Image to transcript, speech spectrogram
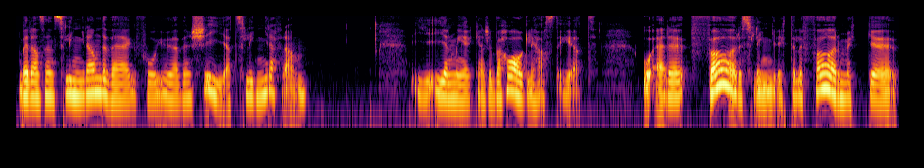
Medan en slingrande väg får ju även ski att slingra fram i, i en mer kanske behaglig hastighet. Och är det för slingrigt eller för mycket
